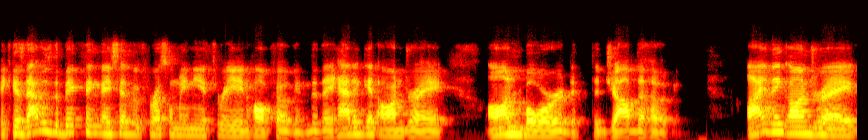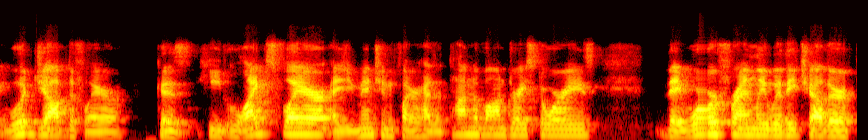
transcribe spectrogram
Because that was the big thing they said with WrestleMania 3 and Hulk Hogan, that they had to get Andre on board to job the Hogan. I think Andre would job the Flair because he likes Flair. As you mentioned, Flair has a ton of Andre stories. They were friendly with each other.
